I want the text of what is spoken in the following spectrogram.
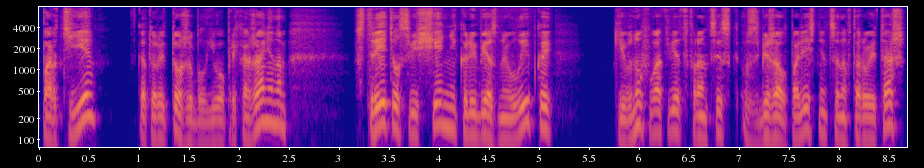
Портье, который тоже был его прихожанином, встретил священника любезной улыбкой. Кивнув в ответ, Франциск взбежал по лестнице на второй этаж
